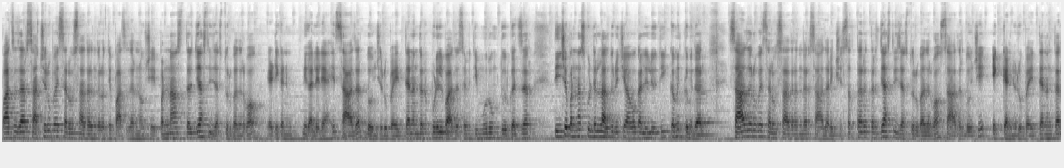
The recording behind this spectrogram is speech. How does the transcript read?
पाच हजार सातशे रुपये सर्वसाधारण दर होते पाच हजार नऊशे पन्नास. तर जास्तीत जास्त तूर बाजारभाव या ठिकाणी निघालेले आहेत सहा हजार दोनशे रुपये. त्यानंतर पुढील बाजार समिती मुरुम तूर गज्जर तीनशे पन्नास क्विंटल लाल तुरीची आवक आलेली होती कमीत कमी दर सहा हजार रुपये सर्वसाधारण दर सहा हजार एकशे सत्तर. तर जास्तीत जास्त तूर बाजारभाव सहा हजार दोनशे एक्क्याण्णव रुपये. त्यानंतर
